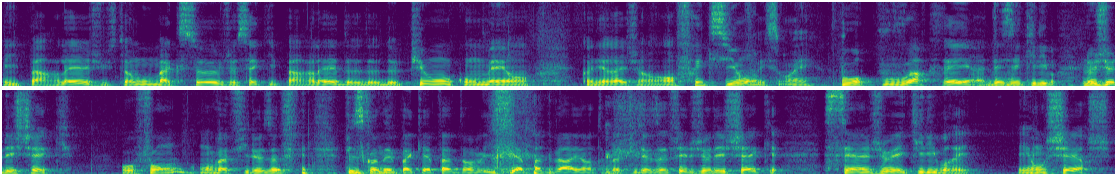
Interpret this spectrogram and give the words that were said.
Et il parlait justement, ou Max Euwe, je sais qu'il parlait de, de- de pions qu'on met en, dirais-je, en, en friction, Friction, oui. pour pouvoir créer un déséquilibre. Le jeu d'échecs. Au fond, on va philosopher, puisqu'on n'est pas capable. Ici, il n'y a pas de variante. On va philosopher. Le jeu d'échecs, c'est un jeu équilibré. Et on cherche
